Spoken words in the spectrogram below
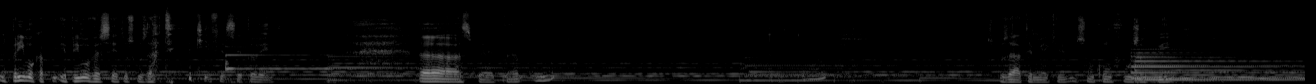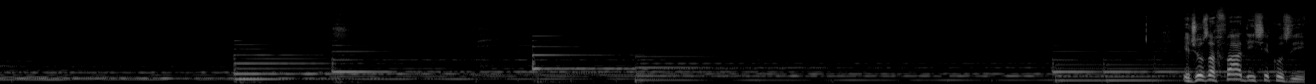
Il primo, capi- il primo versetto, scusate, che versetto 20. Uh, aspetta. Scusatemi che mi sono confuso qui. E Giosafà dice così,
